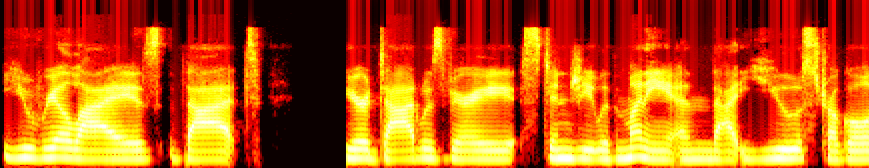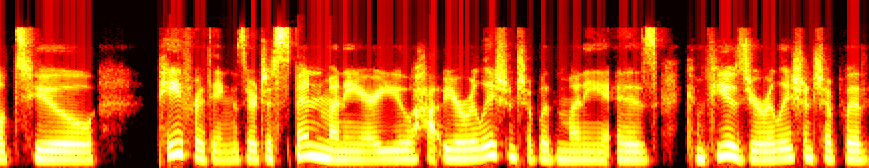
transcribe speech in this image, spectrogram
you realize that your dad was very stingy with money and that you struggle to pay for things or to spend money or you have your relationship with money is confused. Your relationship with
